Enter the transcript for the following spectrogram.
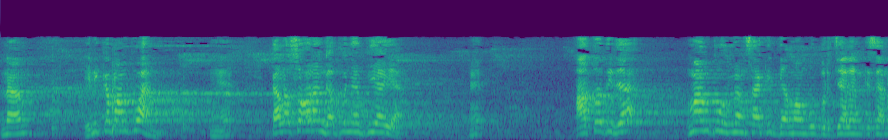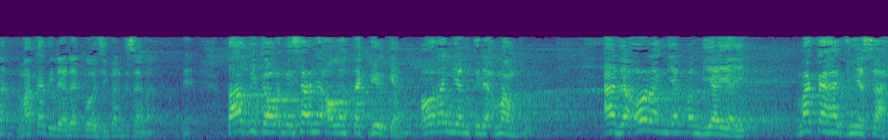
enam ini kemampuan. Ya. Kalau seorang nggak punya biaya, ya, atau tidak mampu memang sakit nggak mampu berjalan ke sana, maka tidak ada kewajiban ke sana. Ya. Tapi kalau misalnya Allah takdirkan orang yang tidak mampu, ada orang yang membiayai, maka hajinya sah.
